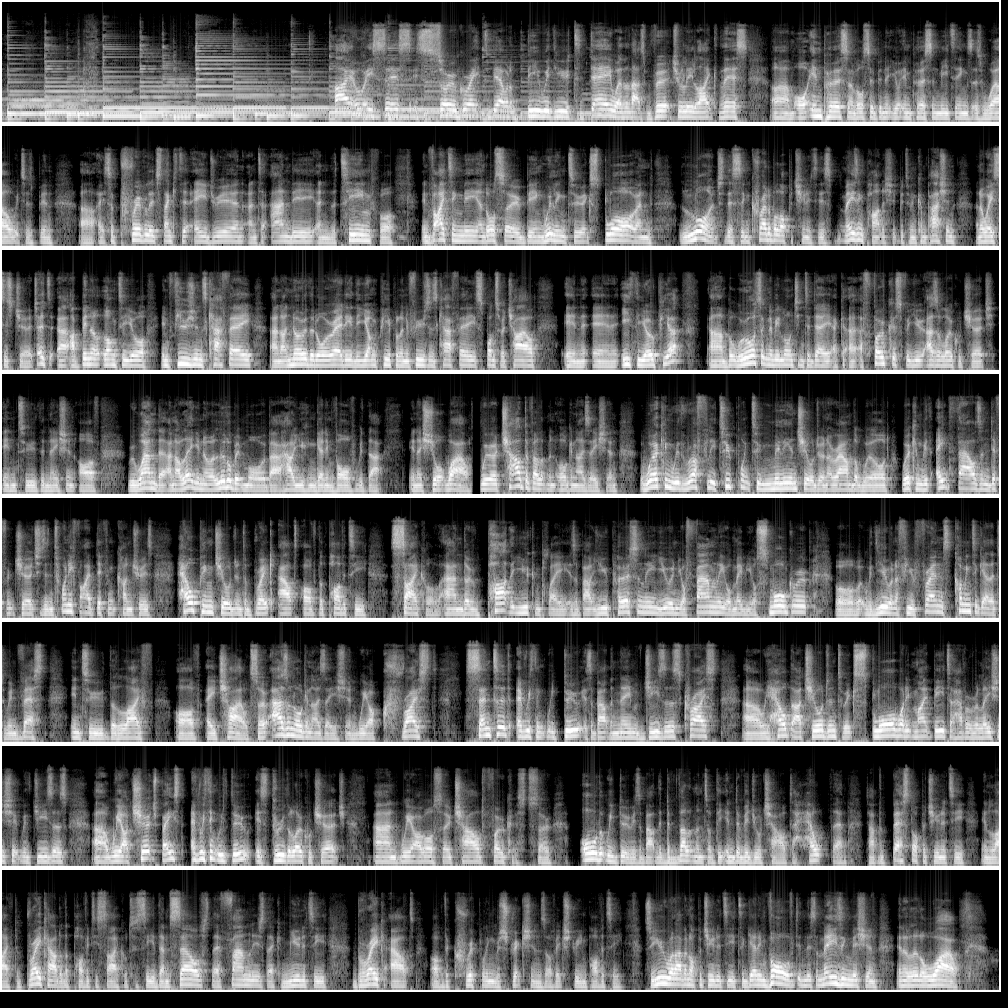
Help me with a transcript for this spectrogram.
Hi Oasis, it's so great to be able to be with you today, whether that's virtually like this um, or in person. I've also been at your in person meetings as well, which has been uh, it's a privilege. Thank you to Adrian and to Andy and the team for inviting me and also being willing to explore and launch this incredible opportunity, this amazing partnership between Compassion and Oasis Church. Uh, I've been along to your Infusions Cafe, and I know that already the young people in Infusions Cafe sponsor a child in, in Ethiopia. Um, but we're also going to be launching today a, a focus for you as a local church into the nation of Rwanda. And I'll let you know a little bit more about how you can get involved with that in a short while. We're a child development organization working with roughly 2.2 million children around the world, working with 8,000 different churches in 25 different countries, helping children to break out of the poverty cycle. And the part that you can play is about you personally, you and your family, or maybe your small group, or with you and a few friends coming together to invest into the life of a child. So, as an organization, we are Christ centered. Everything we do is about the name of Jesus Christ. Uh, we help our children to explore what it might be to have a relationship with Jesus. Uh, we are church based. Everything we do is through the local church. And we are also child focused. So all that we do is about the development of the individual child to help them to have the best opportunity in life to break out of the poverty cycle, to see themselves, their families, their community break out of the crippling restrictions of extreme poverty. So you will have an opportunity to get involved in this amazing mission in a little while.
